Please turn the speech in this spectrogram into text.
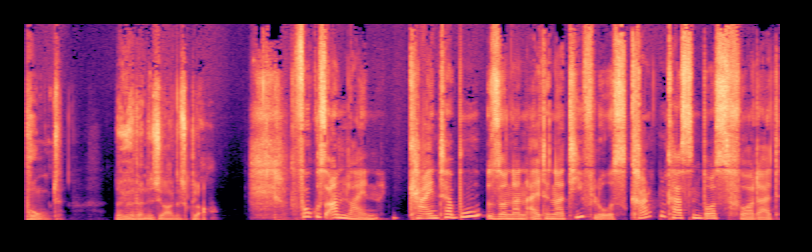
Punkt. Naja, dann ist ja alles klar. Fokus Online. Kein Tabu, sondern alternativlos. Krankenkassenboss fordert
